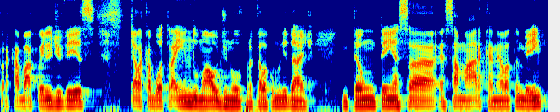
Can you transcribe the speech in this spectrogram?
acabar com ele de vez que ela acabou atraindo o mal de novo para aquela comunidade. Então tem essa essa marca nela também.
